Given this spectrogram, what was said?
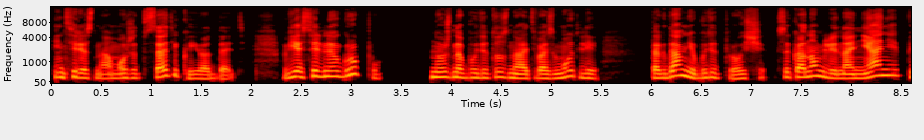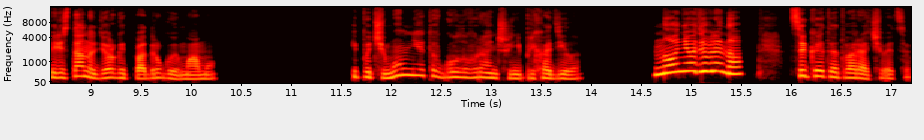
интересно, а может в садик ее отдать? В ясельную группу? Нужно будет узнать, возьмут ли. Тогда мне будет проще. Сэкономлю на няне, перестану дергать подругу и маму. И почему мне это в голову раньше не приходило? Но не удивлена. Цыкает и отворачивается.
